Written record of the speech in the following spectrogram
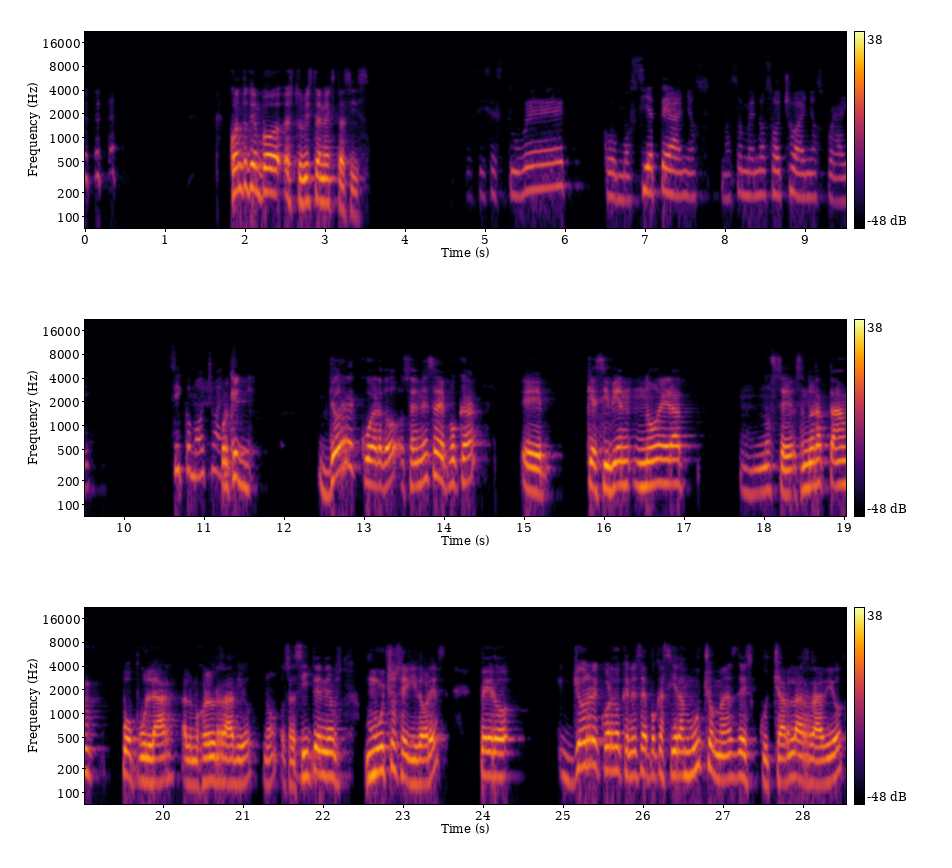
¿Cuánto tiempo estuviste en Éxtasis? Éxtasis estuve como siete años, más o menos ocho años por ahí. Sí, como ocho años. Porque yo recuerdo, o sea, en esa época, eh, que si bien no era, no sé, o sea, no era tan popular a lo mejor el radio, ¿no? O sea, sí tenemos muchos seguidores, pero yo recuerdo que en esa época sí era mucho más de escuchar la radio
